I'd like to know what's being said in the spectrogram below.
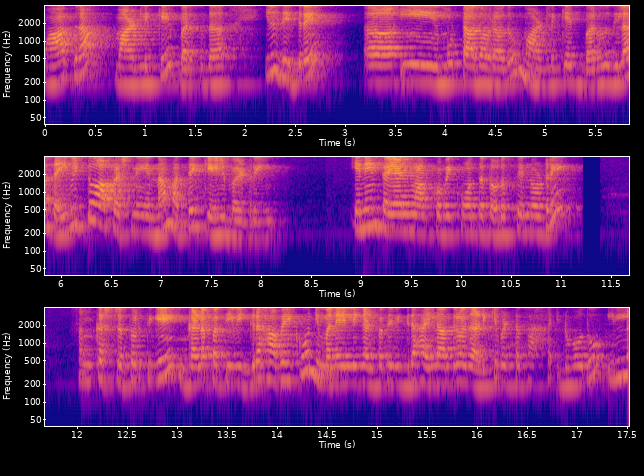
ಮಾತ್ರ ಮಾಡಲಿಕ್ಕೆ ಬರ್ತದೆ. ಇಲ್ದಿದ್ರೆ ಈ ಮುಟ್ಟಾದವರು ಅದು ಮಾಡಲಿಕ್ಕೆ ಬರೋದಿಲ್ಲ. ದಯವಿಟ್ಟು ಆ ಪ್ರಶ್ನೆಯನ್ನು ಮತ್ತೆ ಕೇಳಬೇಡ್ರಿ. ಏನೇನು ತಯಾರಿ ಮಾಡ್ಕೋಬೇಕು ಅಂತ ತೋರಿಸ್ತೇನೆ ನೋಡ್ರಿ. ಸಂಕಷ್ಟ ಚತುರ್ಥಿಗೆ ಗಣಪತಿ ವಿಗ್ರಹ ಬೇಕು. ನಿಮ್ಮ ಮನೆಯಲ್ಲಿ ಗಣಪತಿ ವಿಗ್ರಹ ಇಲ್ಲ ಅಂದರೆ ಒಂದು ಅಡಿಕೆ ಬೆಟ್ಟ ಸಹ ಇಡ್ಬೋದು. ಇಲ್ಲ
